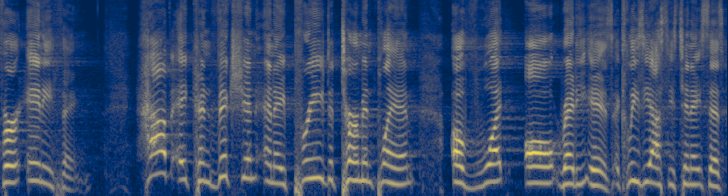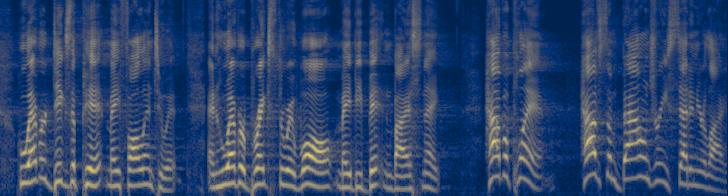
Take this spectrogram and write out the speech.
for anything. Have a conviction and a predetermined plan of what already is. Ecclesiastes 10:8 says, "Whoever digs a pit may fall into it, and whoever breaks through a wall may be bitten by a snake." Have a plan. Have some boundaries set in your life.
